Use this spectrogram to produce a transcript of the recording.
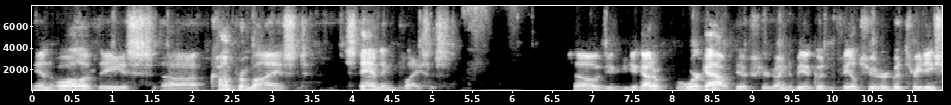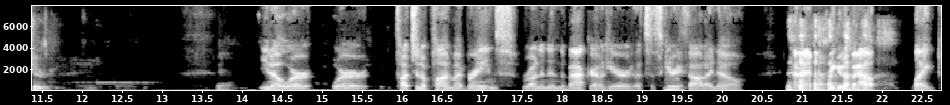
in all of these uh, compromised standing places. So you, you got to work out if you're going to be a good field shooter, good 3D shooter. Yeah. you know we're we're touching upon my brains running in the background here that's a scary hmm. thought i know and thinking about like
